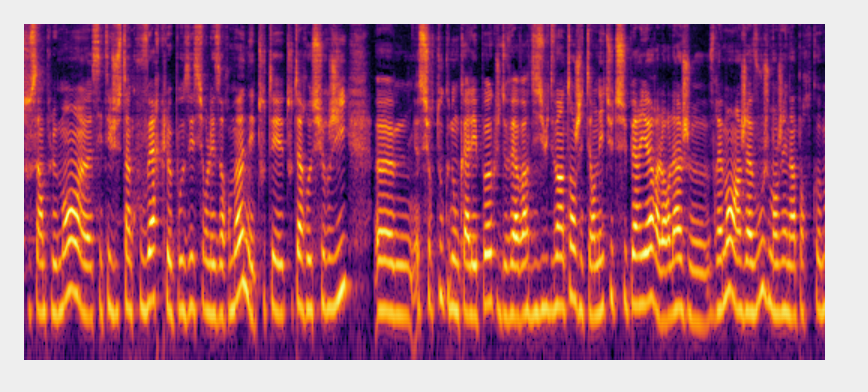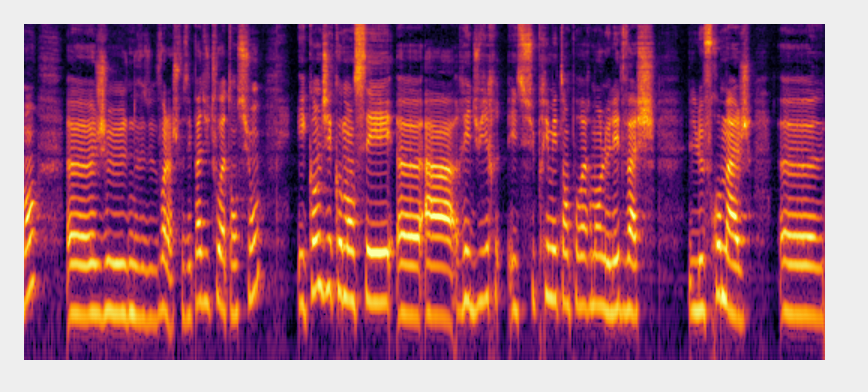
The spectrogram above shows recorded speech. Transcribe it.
tout simplement, c'était juste un couvercle posé sur les hormones et tout, est, tout a ressurgi. surtout que donc à l'époque, je devais avoir 18-20 ans, j'étais en études supérieures. Alors là, je, vraiment, hein, j'avoue, je mangeais n'importe comment. Euh, je ne voilà, je faisais pas du tout attention. Et quand j'ai commencé euh, à réduire et supprimer temporairement le lait de vache, le fromage, euh,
